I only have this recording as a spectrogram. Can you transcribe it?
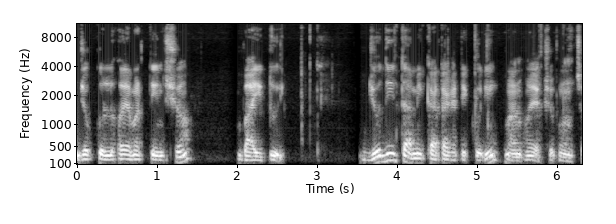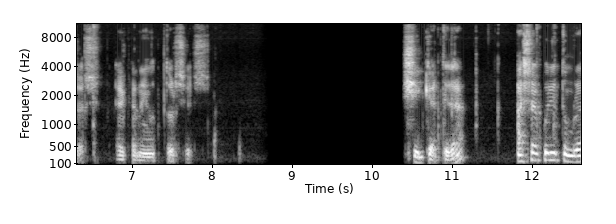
যোগ করলে হয় আমার তিনশো বাই দুই। যদি তা আমি কাটাকাটি করি, মান হয় একশো পঞ্চাশ। এখানে উত্তর শেষ। শিক্ষার্থীরা, আশা করি তোমরা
